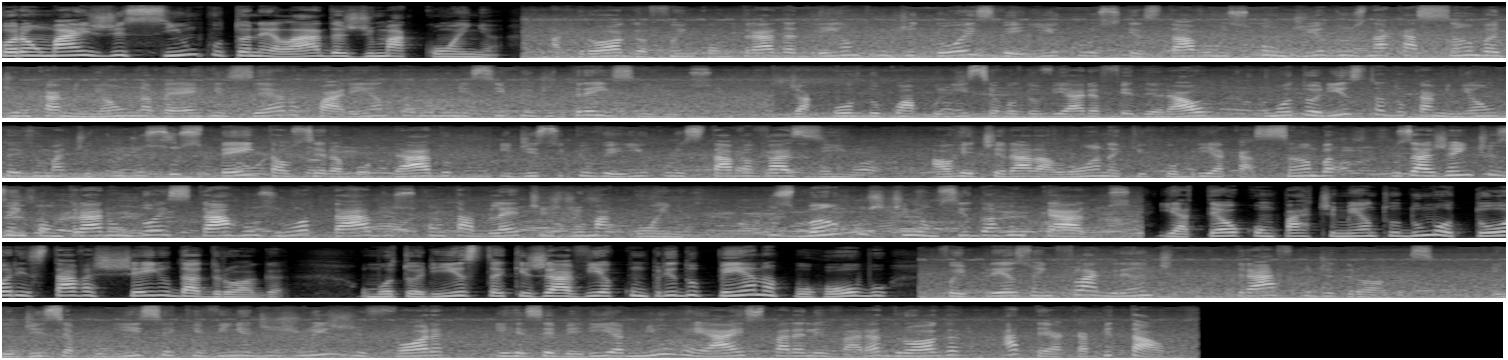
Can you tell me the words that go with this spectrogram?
foram mais de 5 toneladas de maconha. A droga foi encontrada dentro de dois veículos que estavam escondidos na caçamba de um caminhão na BR-040, no município de Três Rios. De acordo com a Polícia Rodoviária Federal, o motorista do caminhão teve uma atitude suspeita ao ser abordado e disse que o veículo estava vazio. Ao retirar a lona que cobria a caçamba, os agentes encontraram dois carros lotados com tabletes de maconha. Os bancos tinham sido arrancados e até o compartimento do motor estava cheio da droga. O motorista, que já havia cumprido pena por roubo, foi preso em flagrante por tráfico de drogas. Ele disse à polícia que vinha de Juiz de Fora e receberia mil reais para levar a droga até a capital.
